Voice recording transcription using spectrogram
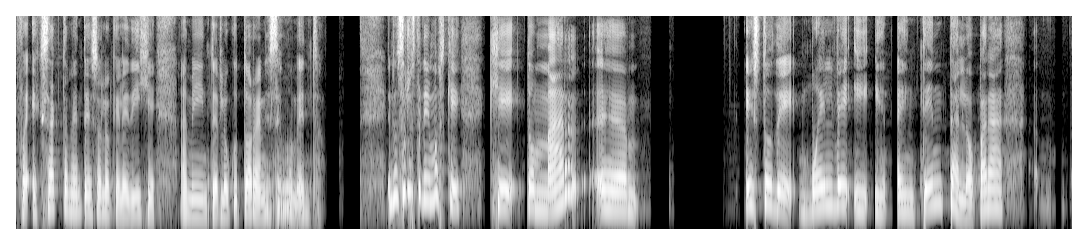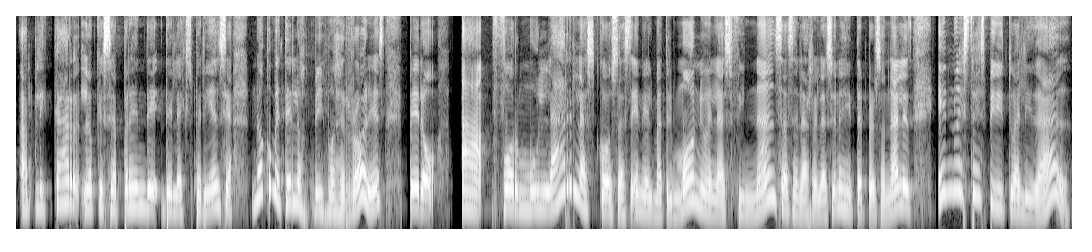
Fue exactamente eso lo que le dije a mi interlocutor en ese momento. Nosotros tenemos que, tomar em, esto de vuelve y, e inténtalo para aplicar lo que se aprende de la experiencia, no cometer los mismos errores, pero a formular las cosas en el matrimonio, en las finanzas, en las relaciones interpersonales, en nuestra espiritualidad.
